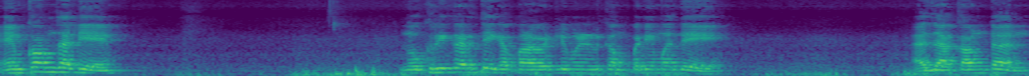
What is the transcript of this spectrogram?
एम कॉम झाली आहे. नोकरी करते का प्रायव्हेट लिमिटेड कंपनीमध्ये ॲज अ अकाउंटंट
